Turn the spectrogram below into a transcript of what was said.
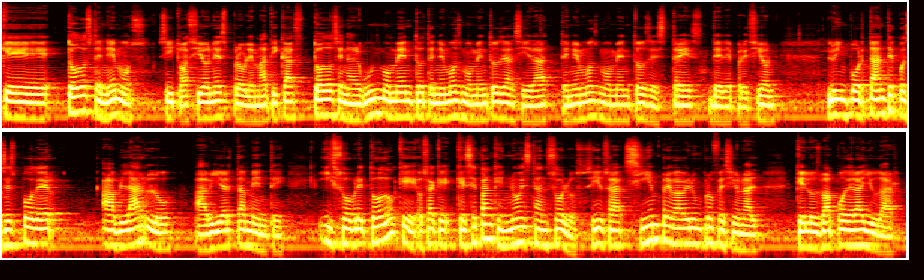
que todos tenemos situaciones problemáticas, todos en algún momento tenemos momentos de ansiedad, tenemos momentos de estrés, de depresión. Lo importante pues es poder hablarlo abiertamente y sobre todo que, o sea, que, que, sepan que no están solos, ¿sí? O sea, siempre va a haber un profesional que los va a poder ayudar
